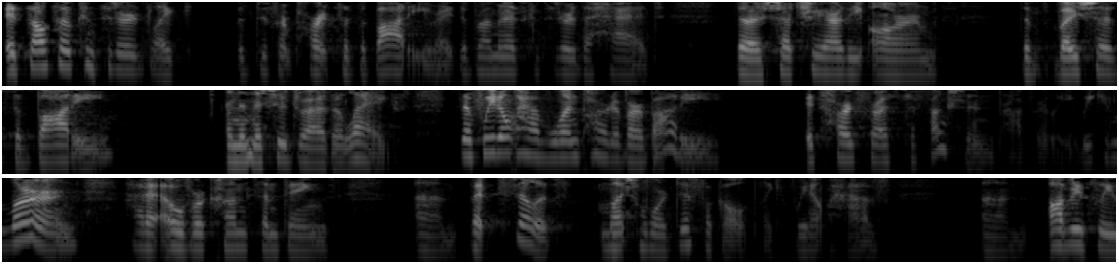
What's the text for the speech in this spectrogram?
It's also considered like the different parts of the body, right? The Brahmana is considered the head. The Kshatriya are the arms. The Vaishya is the body. And then the Shudra are the legs. So if we don't have one part of our body, it's hard for us to function properly. We can learn how to overcome some things, um, but still it's much more difficult. Like if we don't have, um, obviously,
